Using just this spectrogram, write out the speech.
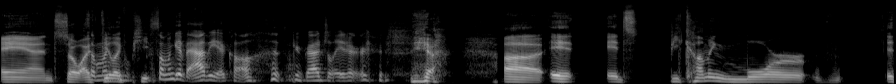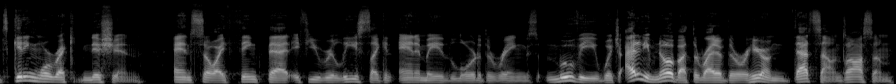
And so I feel like pe- someone give Abdy a call. Congratulate her. Yeah. Uh it it's becoming more it's getting more recognition. And so I think that if you release like an animated Lord of the Rings movie, which I didn't even know about the Ride of the Rohirrim, that sounds awesome.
